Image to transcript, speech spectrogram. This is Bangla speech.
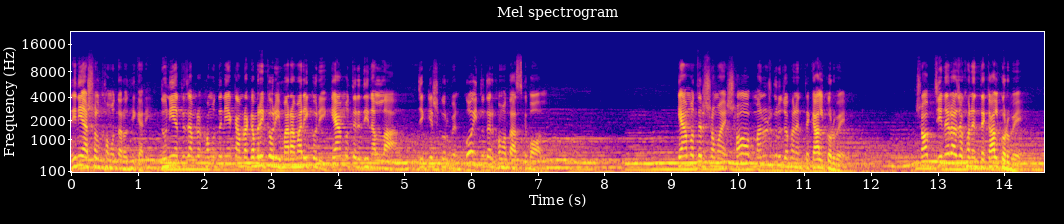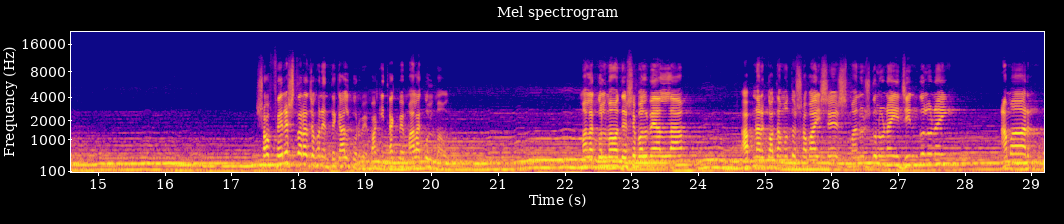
তিনি আসল ক্ষমতার অধিকারী। দুনিয়াতে যে আমরা ক্ষমতা নিয়ে কামড়াকামড়ি করি, মারামারি করি, কেয়ামতের দিন আল্লাহ জিজ্ঞেস করবেন, কই তোদের ক্ষমতা আজকে বল? কেয়ামতের সময় সব মানুষগুলো যখন ইন্তেকাল করবে, সব জিনেরা যখন ইন্তেকাল করবে, সব ফেরেশতারা যখন ইন্তেকাল করবে, বাকি থাকবে মালাকুল মাউত। মালাকুল মাউত এসে বলবে, আল্লাহ, আপনার কথা মতো সবাই শেষ, মানুষগুলো নাই, জিনগুলো নাই। আমার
